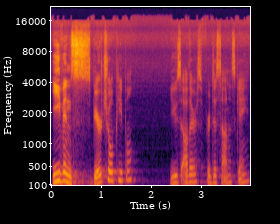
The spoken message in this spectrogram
Even spiritual people use others for dishonest gain?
